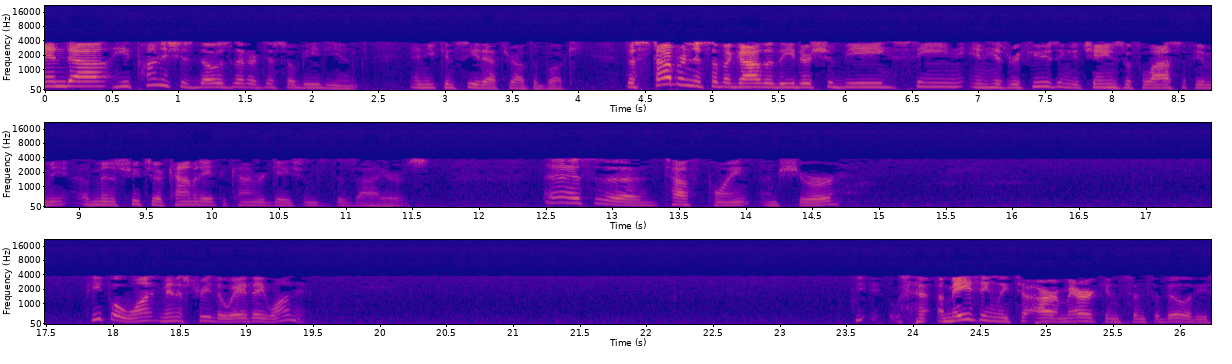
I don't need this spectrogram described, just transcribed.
And uh, he punishes those that are disobedient. And you can see that throughout the book. The stubbornness of a godly leader should be seen in his refusing to change the philosophy of ministry to accommodate the congregation's desires. This is a tough point, I'm sure. People want ministry the way they want it. Amazingly, to our American sensibilities,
